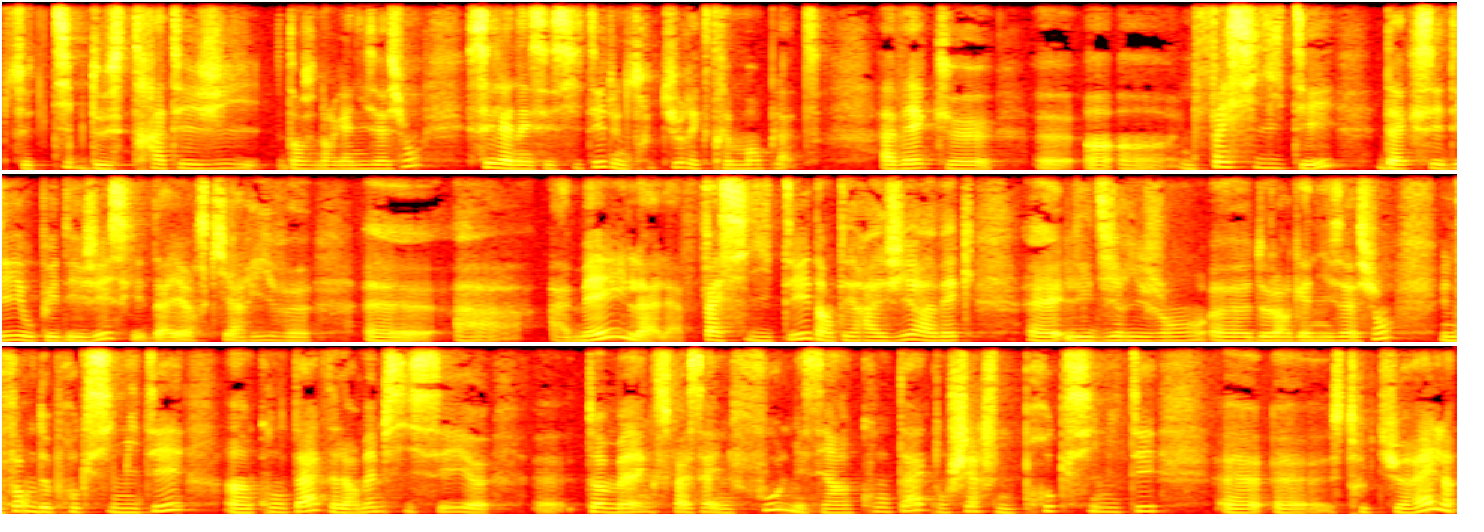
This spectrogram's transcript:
ce type de stratégie dans une organisation, c'est la nécessité d'une structure extrêmement plate, avec un, un, une facilité d'accéder au PDG, ce qui est d'ailleurs ce qui arrive à à mail, la, facilité d'interagir avec euh, les dirigeants euh, de l'organisation, une forme de proximité, un contact. Alors même si c'est euh, Tom Hanks face à une foule, mais c'est un contact, on cherche une proximité structurelle.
